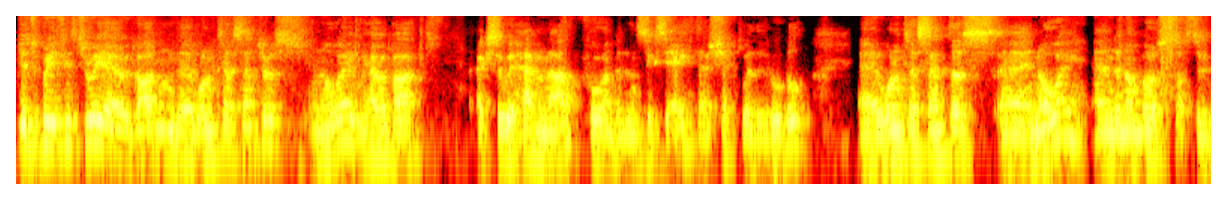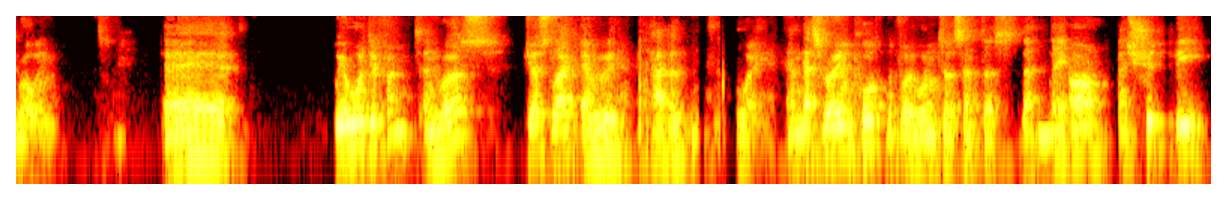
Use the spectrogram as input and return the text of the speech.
just a brief history uh, regarding the volunteer centers in Norway. We have about, actually we have now 468, I checked with Google, uh, volunteer centers uh, in Norway and the numbers are still growing. Uh, we are all different and worse, just like every inhabitant way. And that's very important for the volunteer centers, that they are and should be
